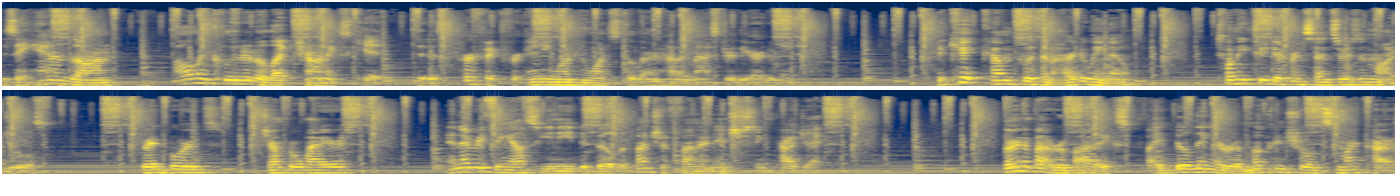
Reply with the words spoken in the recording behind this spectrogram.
is a hands-on, all-included electronics kit that is perfect for anyone who wants to learn how to master the Arduino. The kit comes with an Arduino, 22 different sensors and modules, breadboards, jumper wires, and everything else you need to build a bunch of fun and interesting projects. Learn about robotics by building a remote-controlled smart car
